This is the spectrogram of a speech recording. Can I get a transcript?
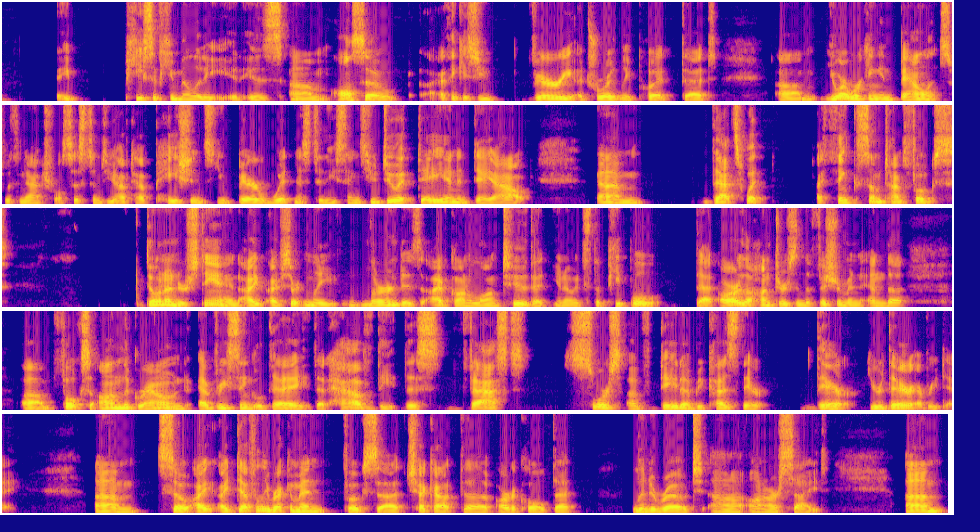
a piece of humility. It is um, also, I think, as you very adroitly put, that um, you are working in balance with natural systems. You have to have patience. You bear witness to these things. You do it day in and day out. Um, that's what I think sometimes folks don't understand. I, have certainly learned as I've gone along too that you know it's the people that are the hunters and the fishermen and the um, folks on the ground every single day that have the this vast source of data because they're there. You're there every day. Um, so I, I, definitely recommend folks uh, check out the article that Linda wrote uh, on our site. Um,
